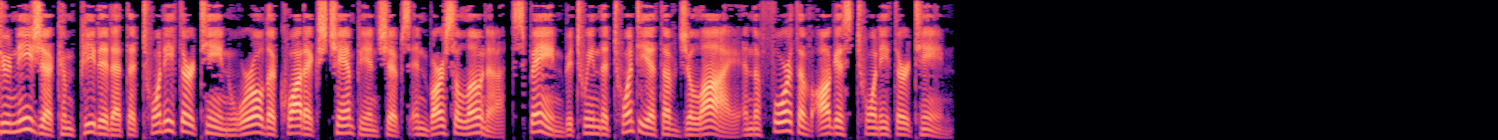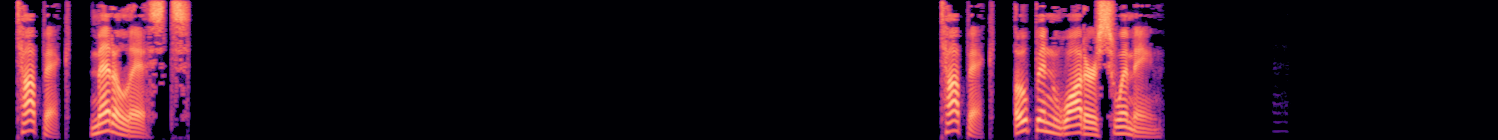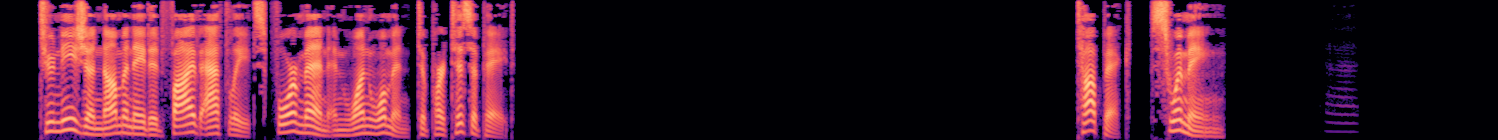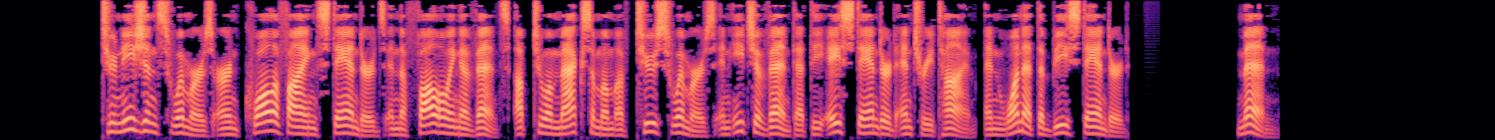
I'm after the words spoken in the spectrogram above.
Tunisia competed at the 2013 World Aquatics Championships in Barcelona, Spain between 20 July and 4 August 2013. Topic: Medalists. Topic: Open water swimming. Tunisia nominated five athletes four men and one woman to participate. Swimming. Tunisian swimmers earned qualifying standards in the following events up to a maximum of two swimmers in each event at the A standard entry time, and one at the B standard. Men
